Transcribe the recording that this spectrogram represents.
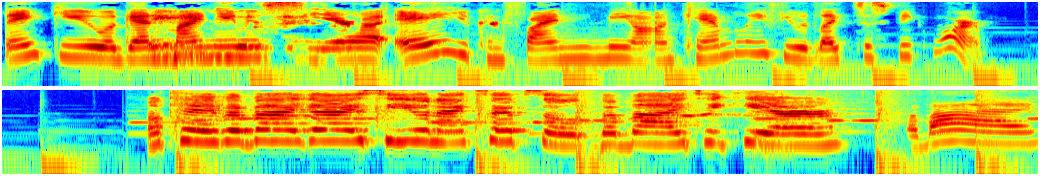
Thank you. Again, Thank my you. name is Sierra A. You can find me on Cambly if you would like to speak more. Okay. Bye bye, guys. See you next episode. Bye bye. Take care. Bye bye.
